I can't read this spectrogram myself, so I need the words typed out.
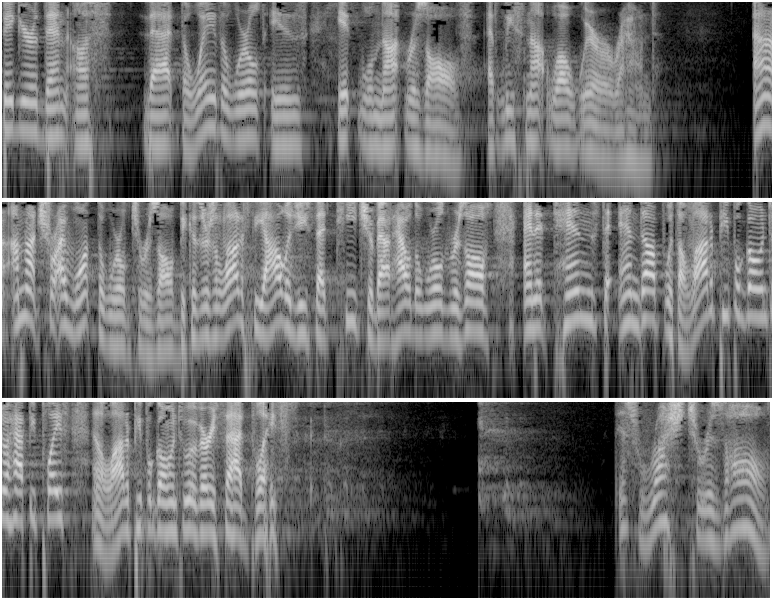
bigger than us that the way the world is, it will not resolve, at least not while we're around. And I'm not sure I want the world to resolve because there's a lot of theologies that teach about how the world resolves, and it tends to end up with a lot of people going to a happy place and a lot of people going to a very sad place. this rush to resolve,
